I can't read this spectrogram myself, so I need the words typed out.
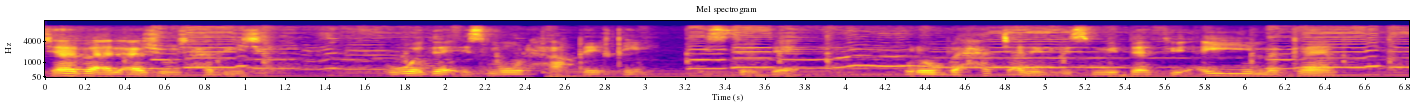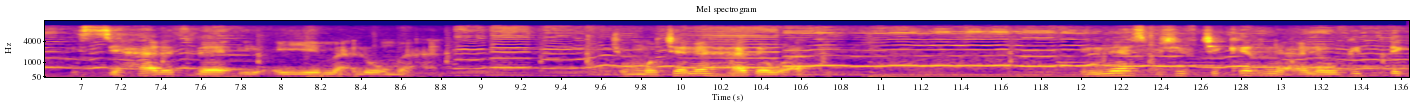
تابع العجوز حديثه هو ده اسمه الحقيقي السرداب ولو بحثت عن الاسم ده في أي مكان استحالة تلاقي اي معلومة عنه. ثم تنهد وأكل. الناس مش تفتكرنا أنا وجدك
